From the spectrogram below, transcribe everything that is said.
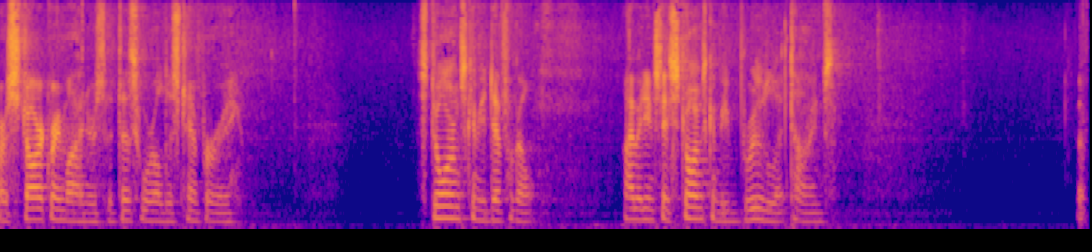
are stark reminders that this world is temporary. Storms can be difficult. I would even say storms can be brutal at times. But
